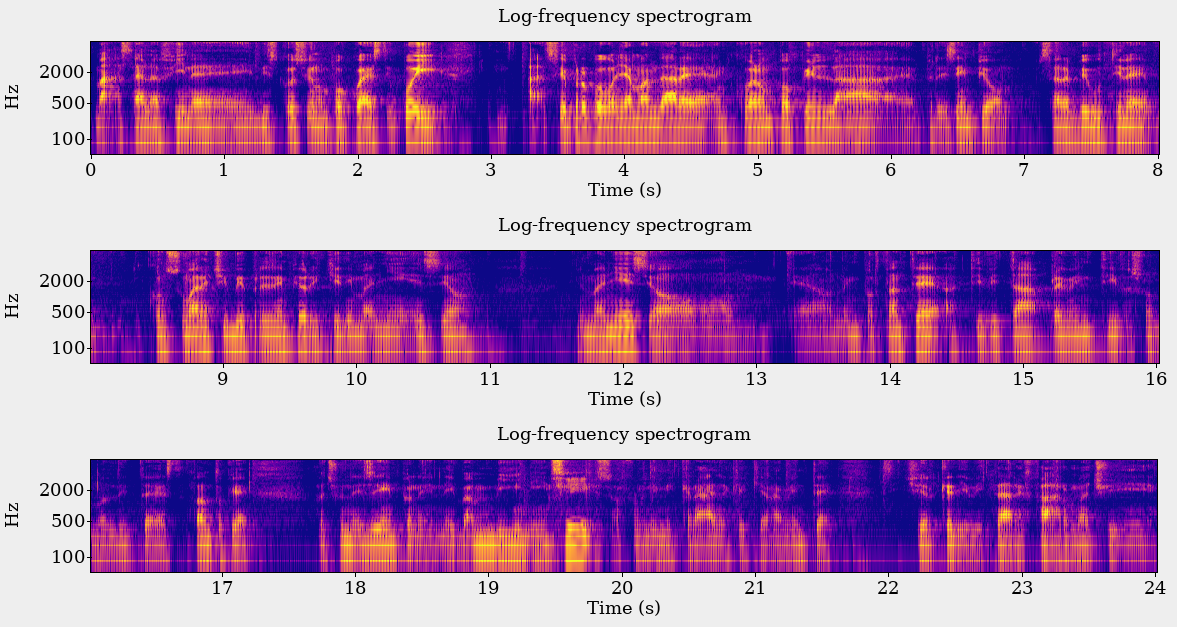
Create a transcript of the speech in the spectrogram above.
ma sai alla fine i discorsi sono un po' questi. Poi ah, se proprio vogliamo andare ancora un po' più in là, eh, per esempio sarebbe utile consumare cibi per esempio ricchi di magnesio il magnesio ha un'importante attività preventiva sul mal di testa, tanto che faccio un esempio nei, nei bambini sì. che soffrono di emicrania, che chiaramente si cerca di evitare farmaci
